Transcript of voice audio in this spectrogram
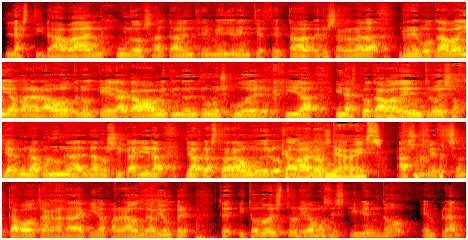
las tiraban, uno saltaba entre medio, la interceptaba, pero esa granada rebotaba y iba a parar a otro que la acababa metiendo dentro de un escudo de energía y la explotaba dentro, eso hacía que una columna de al lado se cayera y aplastara a uno de los malos. ya ves. a su vez saltaba otra granada que iba a parar a donde había un... per- Entonces, y todo esto lo íbamos describiendo en plan,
